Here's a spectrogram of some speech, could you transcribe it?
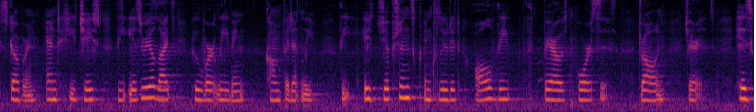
stubborn, and he chased the Israelites who were leaving confidently. The Egyptians included all the Pharaoh's horses, drawn chariots, his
